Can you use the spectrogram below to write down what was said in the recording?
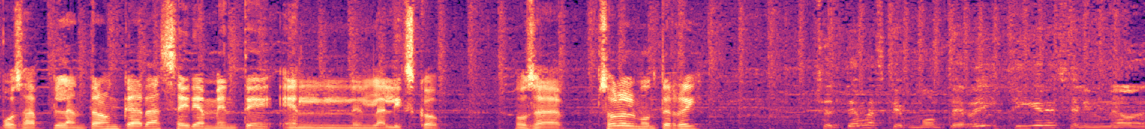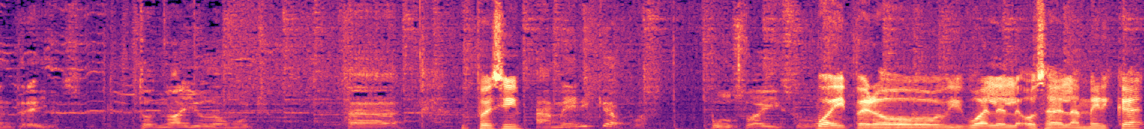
o sea, plantaron cara seriamente en, en la League Cup? O sea, solo el Monterrey. El tema es que Monterrey y Tigres se eliminaron entre ellos. Entonces no ayudó mucho. O sea, Pues sí. América pues puso ahí su... Güey, pero igual, el- o sea, el América,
